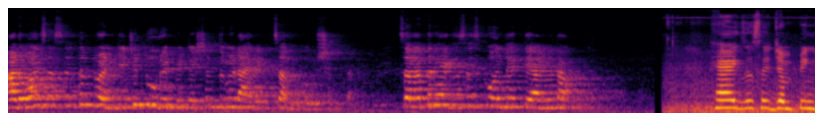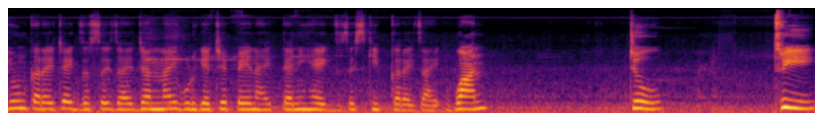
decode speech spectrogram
ॲडव्हान्स असेल तर ट्वेंटीची टू रिपिटेशन तुम्ही डायरेक्ट चालू करू शकता. चला तर हे एक्सरसाइज कोणते आहेत ते आम्ही दाखवतो ह्या एक्झरसाईज जम्पिंग घेऊन करायच्या एक्झरसाईज आहेत. ज्यांनाही गुडघ्याचे पेन आहेत त्यांनी हे एक्झरसाईज स्किप करायचं आहे. One two three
